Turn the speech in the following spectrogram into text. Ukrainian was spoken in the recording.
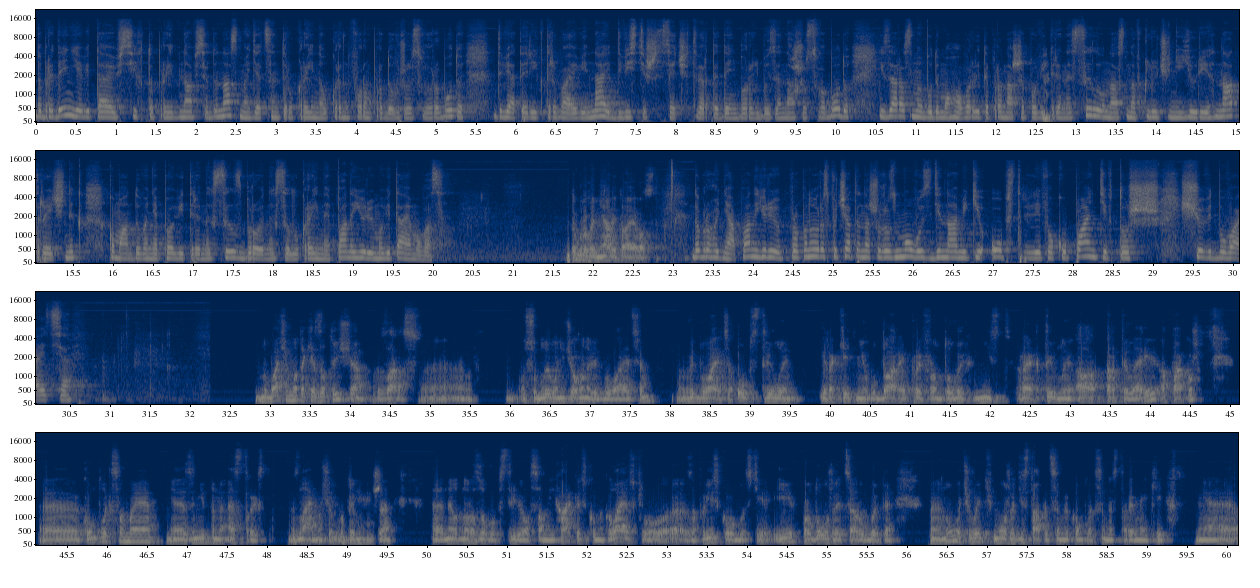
Добрий день. Я вітаю всіх, хто приєднався до нас. Медіа центр Україна Укрінформ продовжує свою роботу. Дев'ятий рік триває війна і 264-й день боротьби за нашу свободу. І зараз ми будемо говорити про наші повітряні сили. У нас на включенні Юрій Гнат, речник командування повітряних сил Збройних сил України. Пане Юрію, ми вітаємо вас. Доброго дня, вітаю вас. Доброго дня, пане Юрію. Пропоную розпочати нашу розмову з динаміки обстрілів окупантів. Тож що відбувається? Ну, бачимо таке затища зараз. Е, Особливо нічого не відбувається. Відбуваються обстріли і ракетні удари прифронтових міст реактивної артилерії, а також е, комплексами е, зенітними С-300. Ми знаємо, що противник вже неодноразово обстрілював саме і Харківську, Миколаївську, е, Запорізьку області і продовжує це робити. Е, Ну, очевидь, може дістати цими комплексами старими, які е,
